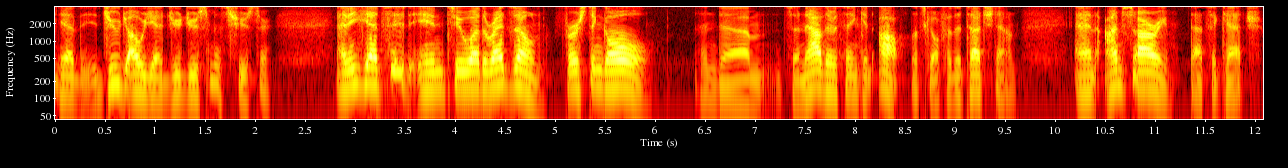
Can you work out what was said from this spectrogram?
Yeah, the Ju- oh yeah, Juju Smith Schuster. And he gets it into uh, the red zone, first and goal. And um, so now they're thinking, oh, let's go for the touchdown. And I'm sorry, that's a catch.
